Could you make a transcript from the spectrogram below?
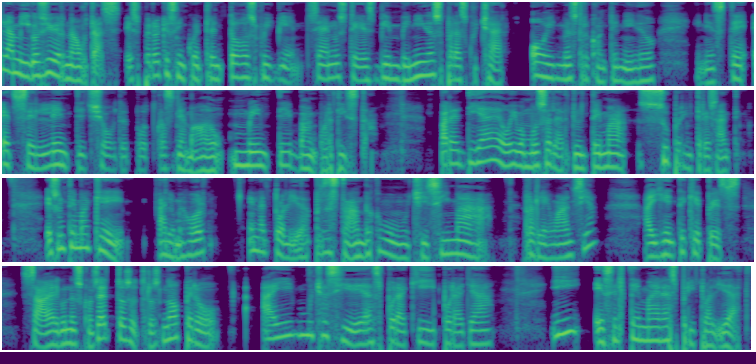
Hola amigos cibernautas, espero que se encuentren todos muy bien. Sean ustedes bienvenidos para escuchar hoy nuestro contenido en este excelente show de podcast llamado Mente Vanguardista. Para el día de hoy vamos a hablar de un tema súper interesante. Es un tema que a lo mejor en la actualidad pues está dando como muchísima relevancia. Hay gente que pues sabe algunos conceptos, otros no, pero hay muchas ideas por aquí y por allá y es el tema de la espiritualidad.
